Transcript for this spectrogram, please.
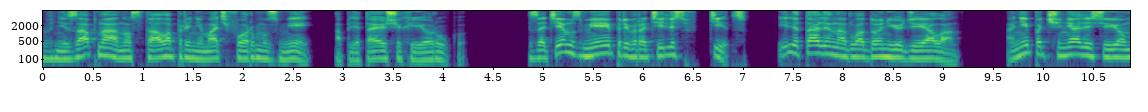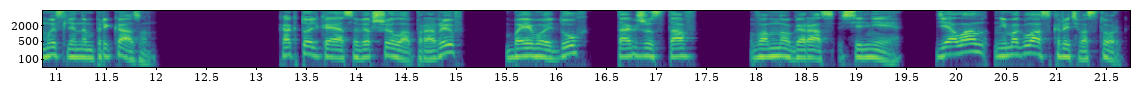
Внезапно оно стало принимать форму змей, оплетающих ее руку. Затем змеи превратились в птиц и летали над ладонью Диалан. Они подчинялись ее мысленным приказам. Как только я совершила прорыв, боевой дух, также став во много раз сильнее, Диалан не могла скрыть восторг.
